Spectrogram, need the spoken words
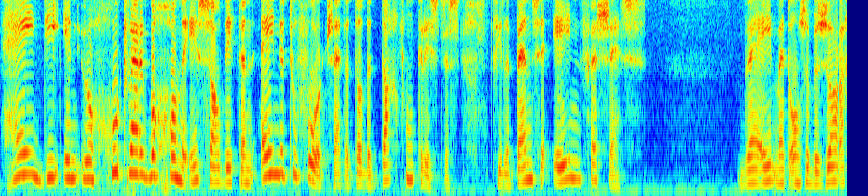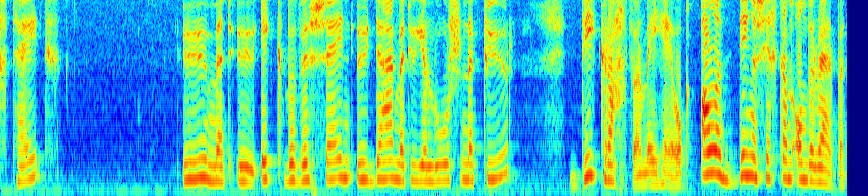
Hij die in uw goed werk begonnen is, zal dit ten einde toe voortzetten tot de dag van Christus. Filippenzen 1, vers 6. Wij met onze bezorgdheid, u met uw ik-bewustzijn, u daar met uw jaloerse natuur, die kracht waarmee hij ook alle dingen zich kan onderwerpen,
